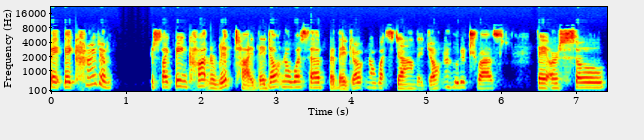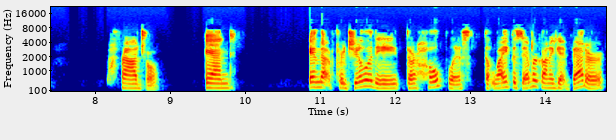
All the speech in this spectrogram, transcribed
they, they kind of it's like being caught in a riptide. They don't know what's up, but they don't know what's down. They don't know who to trust. They are so fragile. And in that fragility, they're hopeless that life is ever going to get better.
